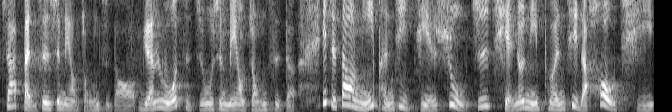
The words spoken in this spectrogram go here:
所以它本身是没有种子的哦。圆裸子植物是没有种子的，一直到泥盆纪结束之前，就泥盆纪的后期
